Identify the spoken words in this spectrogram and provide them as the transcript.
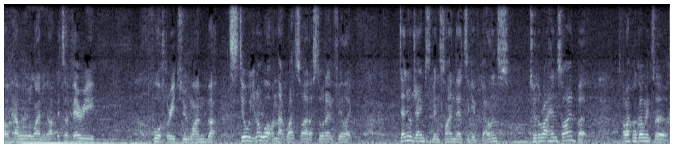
of how we were lining up. It's a very 4-3-2-1, but still, you know what? On that right side, I still don't feel like Daniel James has been signed there to give balance to the right hand side, but like we'll go into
